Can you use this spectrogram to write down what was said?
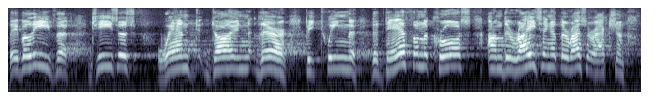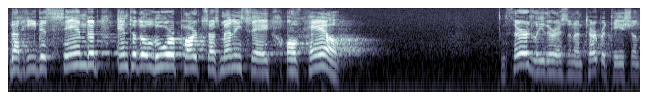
They believe that Jesus went down there between the, the, death on the cross and the rising at the resurrection, that he descended into the lower parts, as many say, of hell and thirdly, there is an interpretation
